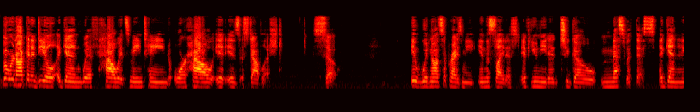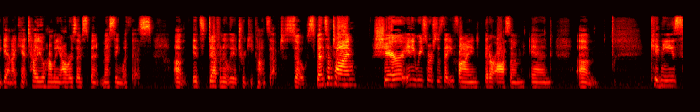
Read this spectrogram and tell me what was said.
But we're not going to deal, again, with how it's maintained or how it is established. So it would not surprise me in the slightest if you needed to go mess with this again and again. I can't tell you how many hours I've spent messing with this. Um, it's definitely a tricky concept. So spend some time, share any resources that you find that are awesome, and um, kidneys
